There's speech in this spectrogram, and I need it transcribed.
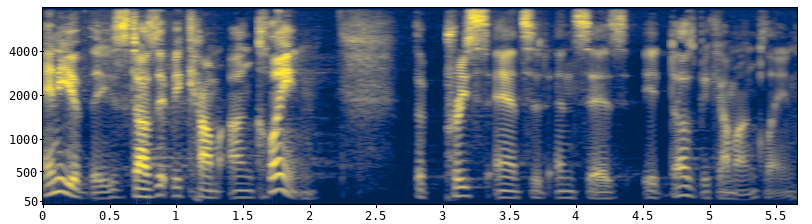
any of these, does it become unclean? The priest answered and says, It does become unclean.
